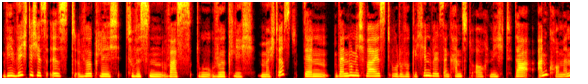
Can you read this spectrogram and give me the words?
wie wichtig es ist, wirklich zu wissen, was du wirklich möchtest. Denn wenn du nicht weißt, wo du wirklich hin willst, dann kannst du auch nicht da ankommen,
